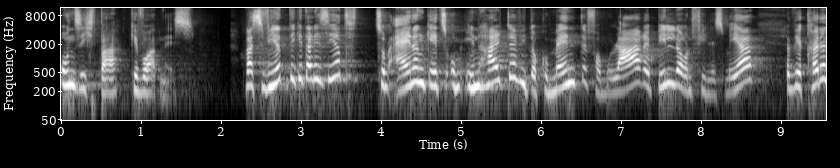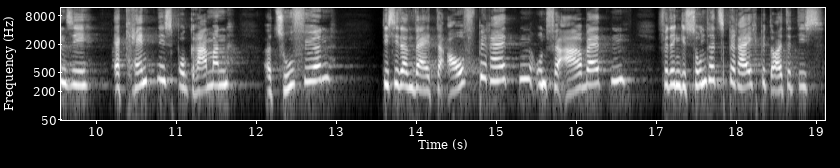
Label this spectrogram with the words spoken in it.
unsichtbar geworden ist. Was wird digitalisiert? Zum einen geht es um Inhalte wie Dokumente, Formulare, Bilder und vieles mehr. Wir können sie Erkenntnisprogrammen äh, zuführen, die sie dann weiter aufbereiten und verarbeiten. Für den Gesundheitsbereich bedeutet dies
